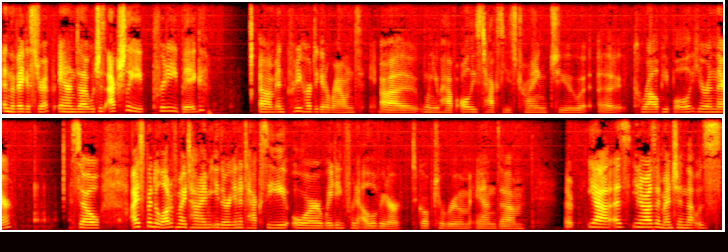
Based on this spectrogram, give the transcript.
in the Vegas Strip, and uh, which is actually pretty big. Um, and pretty hard to get around uh, when you have all these taxis trying to uh, corral people here and there. So I spend a lot of my time either in a taxi or waiting for an elevator to go up to a room. And um, yeah, as you know, as I mentioned, that was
